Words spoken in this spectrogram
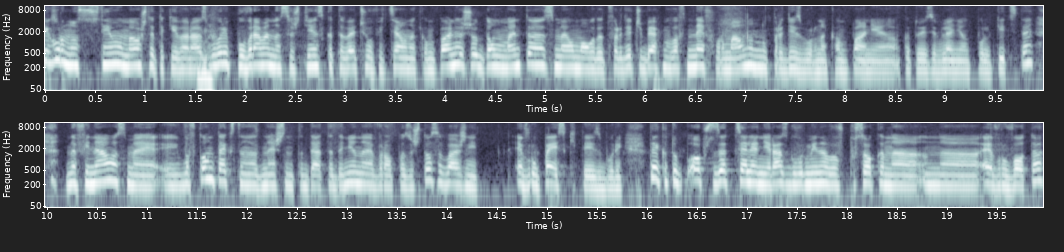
Сигурност ще имаме още такива разговори по време на същинската вече официална кампания, защото до момента смело мога да твърдя, че бяхме в неформална, но предизборна кампания като изявление от политиците. На финала сме в контекста на днешната дата, Деня на Европа. Защо са важни европейските избори. Тъй като общо взето целият ни разговор мина в посока на, на евровота,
